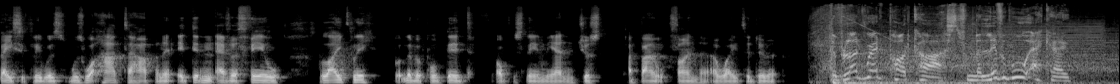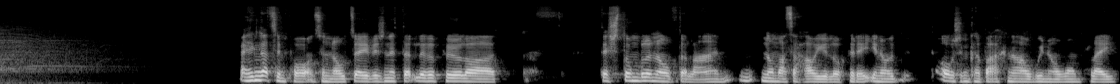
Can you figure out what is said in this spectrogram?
basically was was what had to happen. It, it didn't ever feel likely, but Liverpool did obviously in the end just about find a, a way to do it. The Blood Red Podcast from the Liverpool Echo. I think that's important to note, Dave, isn't it? That Liverpool are they're stumbling over the line, no matter how you look at it. You know, Ozan Kabak now we know won't play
